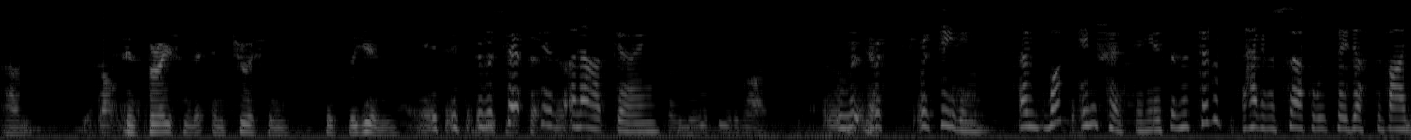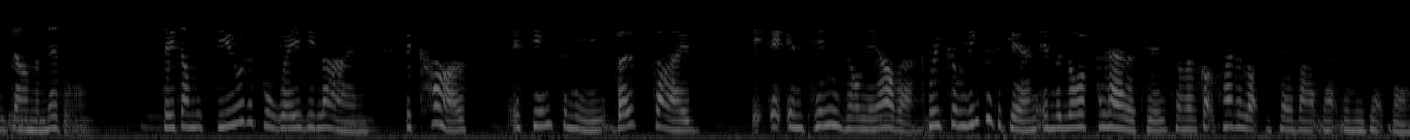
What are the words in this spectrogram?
um, inspiration, intuition is the yin. it's, it's receptive and outgoing. So you're receiving life. Re- Yeah. re- receiving. And what's interesting is that instead of having a circle which they just divided down the middle, they've done this beautiful wavy line because it seems to me both sides impinge on the other. We shall meet it again in the law of polarities, and I've got quite a lot to say about that when we get there.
